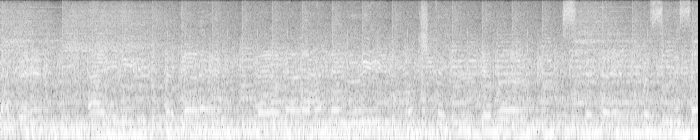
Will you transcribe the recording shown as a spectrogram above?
忘れ去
